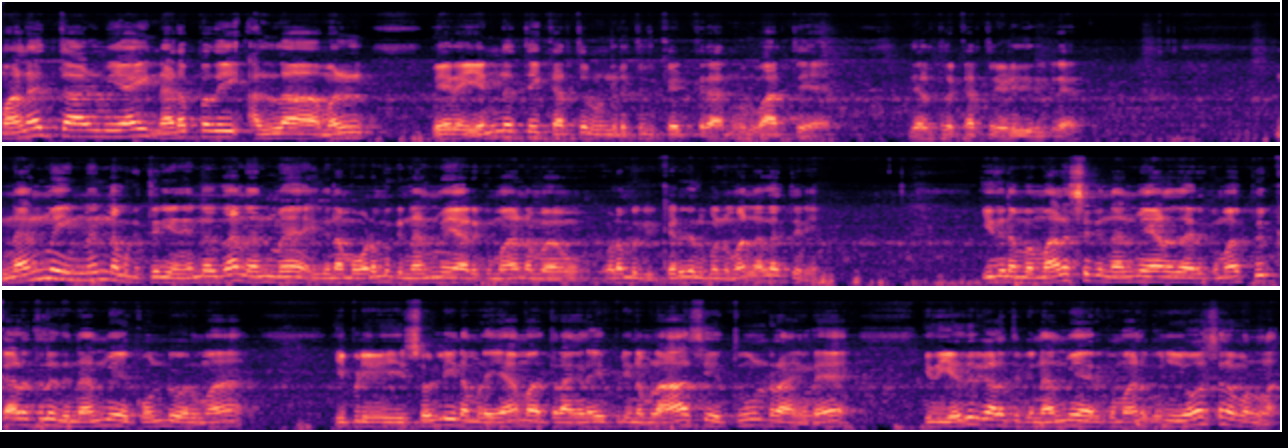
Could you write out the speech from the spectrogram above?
மனத்தாழ்மையாய் நடப்பதை அல்லாமல் வேறு எண்ணத்தை கர்த்தர் உன்னிடத்தில் கேட்கிறார்னு ஒரு வார்த்தையை இந்த இடத்துல கர்த்தர் எழுதியிருக்கிறார். நன்மை என்னன்னு நமக்கு தெரியும். என்னதான் நன்மை? இது நம்ம உடம்புக்கு நன்மையாக இருக்குமா? நம்ம உடம்புக்கு கெடுதல் பண்ணுமா? நல்லா தெரியும். இது நம்ம மனசுக்கு நன்மையானதாக இருக்குமா? பிற்காலத்தில் இது நன்மையை கொண்டு வருமா? இப்படி சொல்லி நம்மளை ஏமாத்துறாங்களே இப்படி நம்மளை ஆசையை தூண்டுறாங்களே இது எதிர்காலத்துக்கு நன்மையாக இருக்குமான்னு கொஞ்சம் யோசனை பண்ணலாம்.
